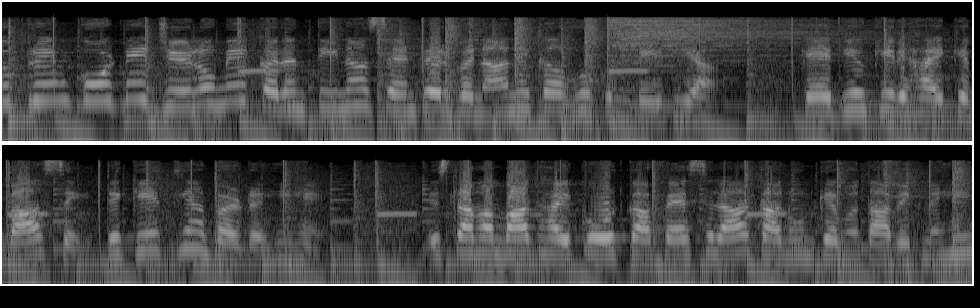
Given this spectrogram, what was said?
सुप्रीम कोर्ट ने जेलों में करंटीना सेंटर बनाने का हुक्म दे दिया। कैदियों की रिहाई के बाद से टिकेतियाँ बढ़ रही हैं। इस्लामाबाद हाई कोर्ट का फैसला कानून के मुताबिक नहीं।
